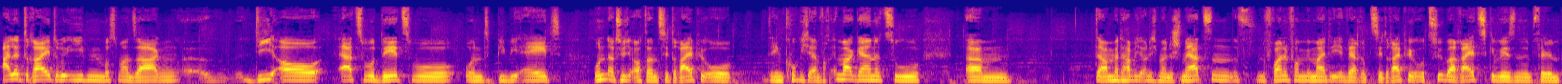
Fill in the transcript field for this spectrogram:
Alle drei Druiden, muss man sagen, äh, Dio, R2D2 und BB-8 und natürlich auch dann C3PO, den gucke ich einfach immer gerne zu. Ähm, damit habe ich auch nicht meine Schmerzen. Eine Freundin von mir meinte, ihr wäre C3PO zu überreizt gewesen im Film.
